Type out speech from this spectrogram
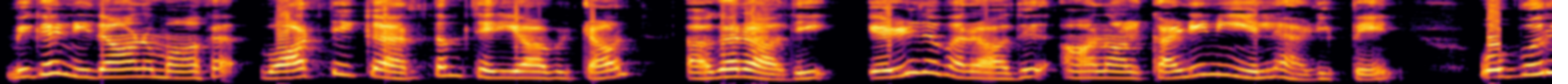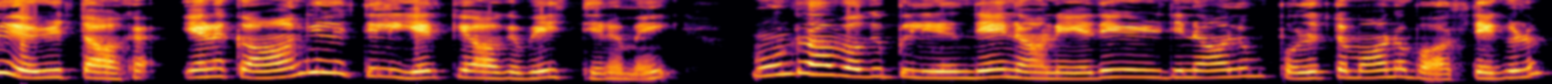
மிக நிதானமாக வார்த்தைக்கு அர்த்தம் தெரியாவிட்டால் அகராதி எழுத வராது ஆனால் கணினியில் அடிப்பேன். ஒவ்வொரு எழுத்தாக எனக்கு ஆங்கிலத்தில் இயற்கையாகவே திறமை. மூன்றாம் வகுப்பிலிருந்தே நான் எதை எழுதினாலும் பொருத்தமான வார்த்தைகளும்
